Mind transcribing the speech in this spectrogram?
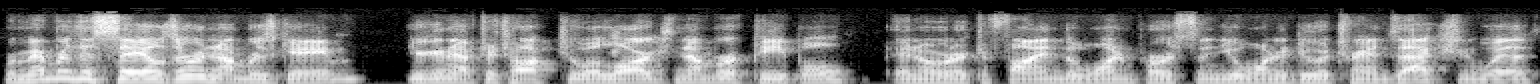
Remember, the sales are a numbers game. You're going to have to talk to a large number of people in order to find the one person you want to do a transaction with.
